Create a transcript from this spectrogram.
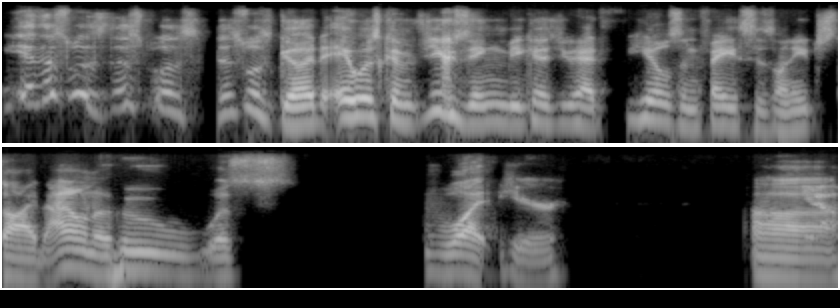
yeah, this was this was this was good. It was confusing because you had heels and faces on each side. I don't know who was what here. Uh Yeah.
